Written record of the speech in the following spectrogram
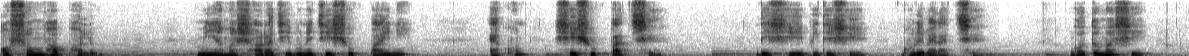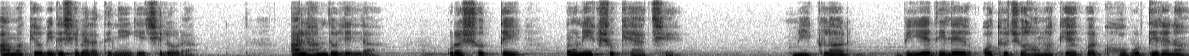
অসম্ভব ভালো। মেয়ে আমার সারা জীবনে যে সুখ পায়নি, এখন সে সুখ পাচ্ছে। দেশে, বিদেশে ঘুরে বেড়াচ্ছে। গত মাসে আমাকেও বিদেশে বেড়াতে নিয়ে গিয়েছিল ওরা। আলহামদুলিল্লাহ, ওরা সত্যিই অনেক সুখে আছে। মেঘলার বিয়ে দিলে অথচ আমাকে একবার খবর দিলে না?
